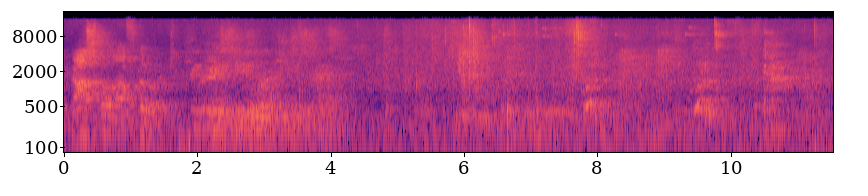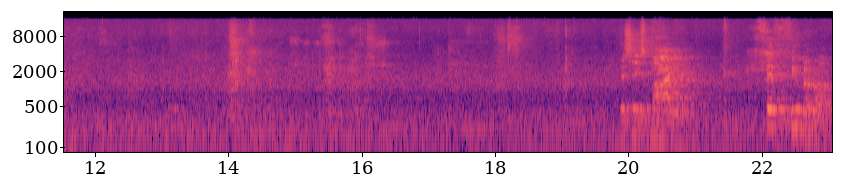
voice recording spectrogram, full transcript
The Gospel of the Lord. This is my fifth funeral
